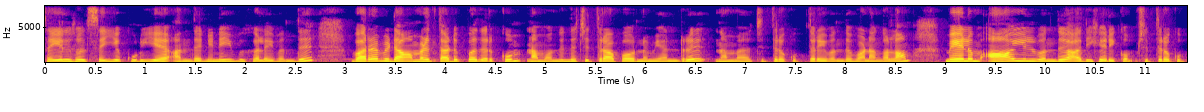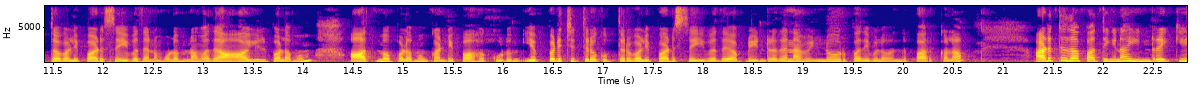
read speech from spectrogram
செயல்கள் செய்யக்கூடிய அந்த நினைவுகளை வந்து வரவிடாமல் தடுப்பதற்கும் நம்ம வந்து இந்த சித்ரா பௌர்ணமி அன்று நம்ம சித்திரகுப்தரை வந்து வணங்கலாம். மேலும் ஆயுள் வந்து அதிகரிக்கும். சித்திரகுப்த வழிபாடு செய்வதன் மூலம் நமது ஆயுள் பலமும் ஆத்ம பலமும் கண்டிப்பாக கூடும். எப்படி சித்திரகுப்தர் வழிபாடு செய்வது அப்படின்றத நம்ம இன்னொரு பதிவில் வந்து பார்க்கலாம். அடுத்ததாக பார்த்தீங்கன்னா இன்றைக்கு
